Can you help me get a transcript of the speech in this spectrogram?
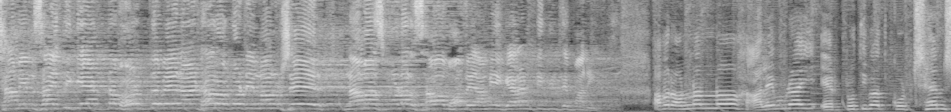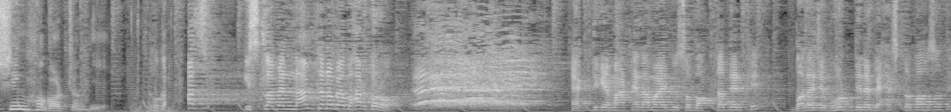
স্বামীর সাইদিকে একটা ভোট দেবেন আঠারো কোটি মানুষের নামাজ পড়ার সওয়াব হবে আমি গ্যারান্টি দিতে পারি। আবার অন্যান্য আলেমরাই এর প্রতিবাদ করছেন সিংহ গর্জন দিয়ে। ইসলামের নাম কেন ব্যবহার করো? একদিকে মাঠে নামায় দুশো বক্তাদেরকে, বলে যে ভোট দিলে বেহেস্ত পাওয়া যাবে।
